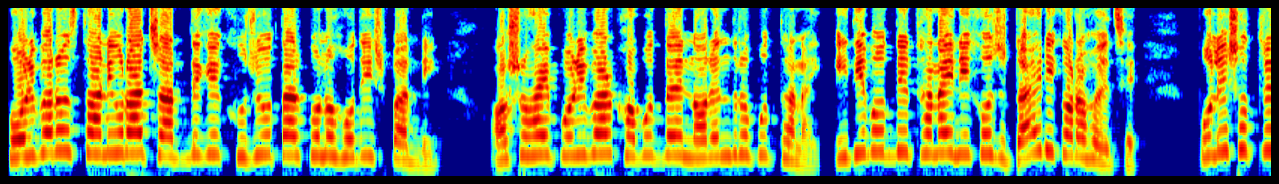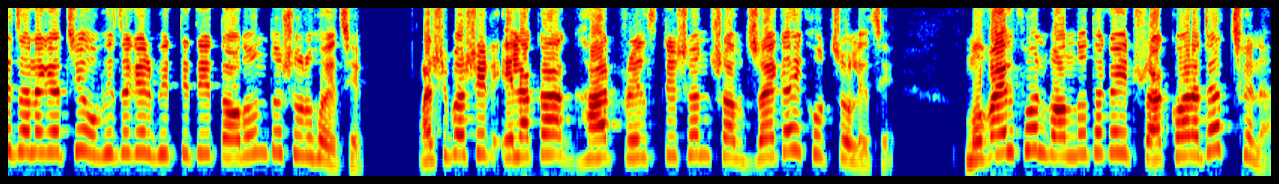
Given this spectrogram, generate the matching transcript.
পরিবার ও স্থানীয়রা চারদিকে খুঁজেও তার কোনো হদিশ পাননি। অসহায় পরিবার খবর দেয় নরেন্দ্রপুর থানায়। ইতিমধ্যে থানায় নিখোঁজ ডায়েরি করা হয়েছে। পুলিশ সূত্রে জানা গেছে, অভিযোগের ভিত্তিতে তদন্ত শুরু হয়েছে। আশেপাশের এলাকা, ঘাট, রেল স্টেশন সব জায়গায় খোঁজ চলেছে। মোবাইল ফোন বন্ধ থাকায় ট্র্যাক করা যাচ্ছে না।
